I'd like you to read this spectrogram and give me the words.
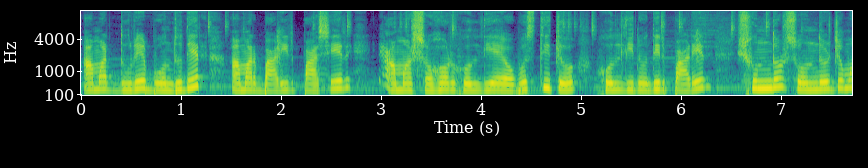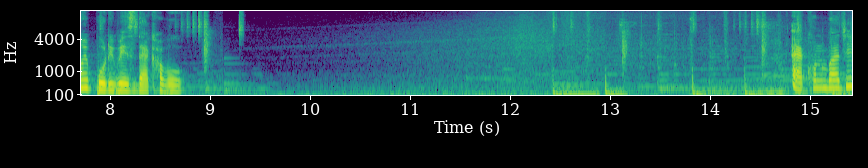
আমার দূরের বন্ধুদের, আমার বাড়ির পাশের, আমার শহর হলদিয়ায় অবস্থিত হলদি নদীর পাড়ের সুন্দর সৌন্দর্যময় পরিবেশ দেখাবো। এখন বাজে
